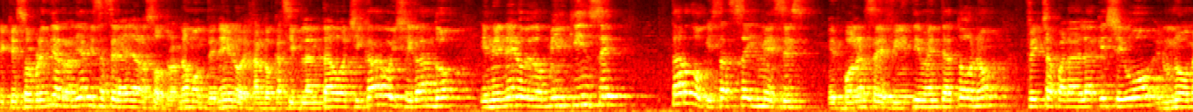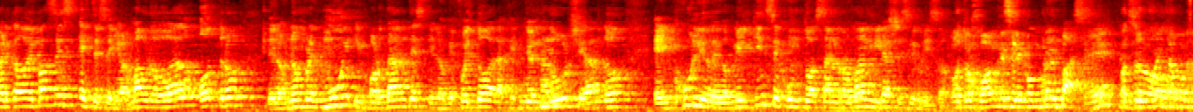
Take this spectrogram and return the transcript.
El que sorprendía en realidad quizás era él a nosotros, ¿no? Montenegro dejando casi plantado a Chicago y llegando en enero de 2015, tardó quizás seis meses en ponerse definitivamente a tono, fecha para la que llegó en un nuevo mercado de pases este señor, Mauro Bogado, otro de los nombres muy importantes en lo que fue toda la gestión Nadur, llegando en julio de 2015 junto a San Román, Miralles y Rizzo. Otro jugador que se le compró el pase, ¿eh? El Otro- 50%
